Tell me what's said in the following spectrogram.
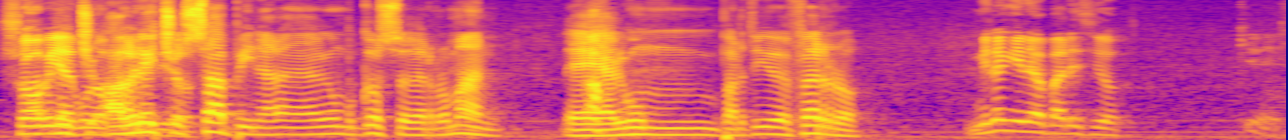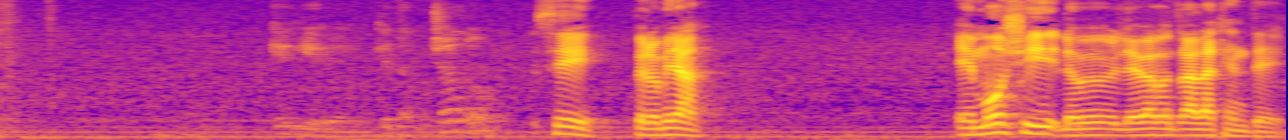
Yo habré, hecho, habré hecho zapping a algún coso de Román, de Ah. algún partido de Ferro. Mirá quién apareció. Sí, pero mirá. Emoji, le voy, le voy a contar a la gente.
